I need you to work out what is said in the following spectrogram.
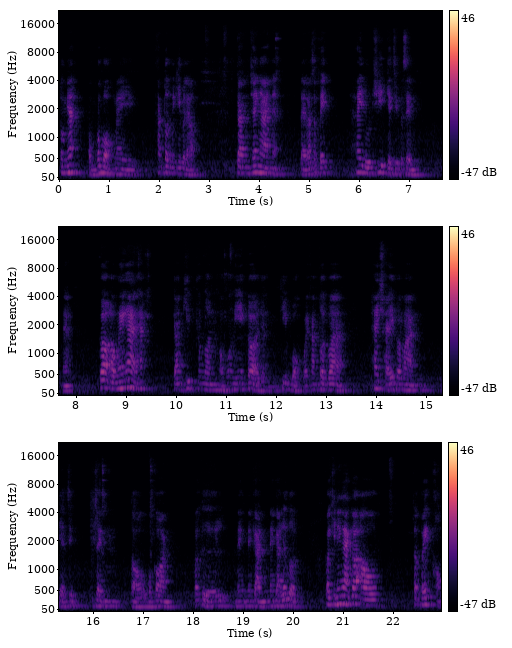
ตรงเนี้ยผมก็บอกในขั้นต้นเมื่อกี้ไปแล้ว การใช้งานเนี่ยแต่ละสเปคให้ดูที่ 70%นะก็เอาง่ายๆนะฮะการคิดคำนวณของพวกนี้ก็อย่างที่บอกไว้ขั้นต้นว่า ให้ใช้ประมาณ 70%ต่ออุปกรณ์ ก็คือในในการในการเลือกโหลด ก็คิดง่ายๆก็เอาสเปคของ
